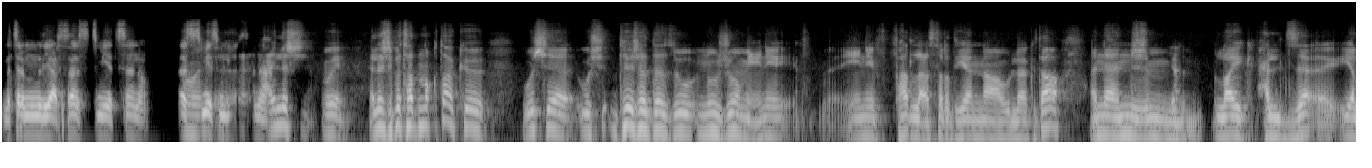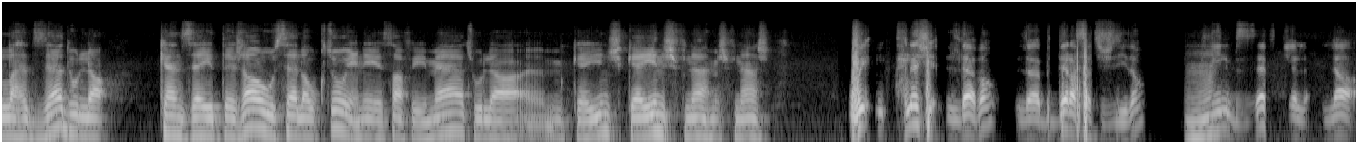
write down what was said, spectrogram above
مثلا مليار سنة 600 سنة 600 مليار سنة. علاش وي علاش جبت هذه النقطة كو واش واش ديجا دازو نجوم يعني يعني في هذا العصر ديالنا ولا كذا أن النجم لايك بحال يلاه تزاد ولا كان زايد ديجا وسال وقته يعني صافي مات ولا ما كاينش كاين شفناه ما شفناهش. وي حنا دابا بالدراسات الجديدة كاين بزاف ديال لا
